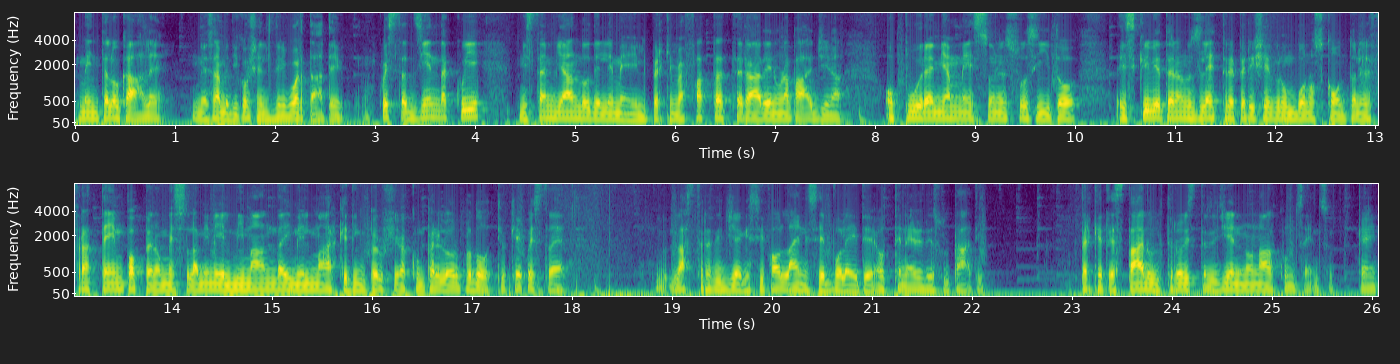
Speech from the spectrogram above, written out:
mente locale, un esame di coscienza dire guardate, questa azienda qui mi sta inviando delle mail perché mi ha fatto atterrare in una pagina oppure mi ha messo nel suo sito iscriviti alla newsletter per ricevere un buono sconto. Nel frattempo, appena ho messo la mia mail, mi manda email marketing per riuscire a comprare i loro prodotti. Ok, questa è la strategia che si fa online se volete ottenere risultati. Perché testare ulteriori strategie non ha alcun senso. Ok?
